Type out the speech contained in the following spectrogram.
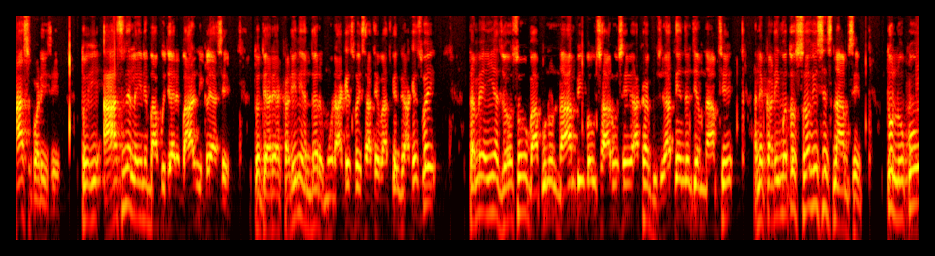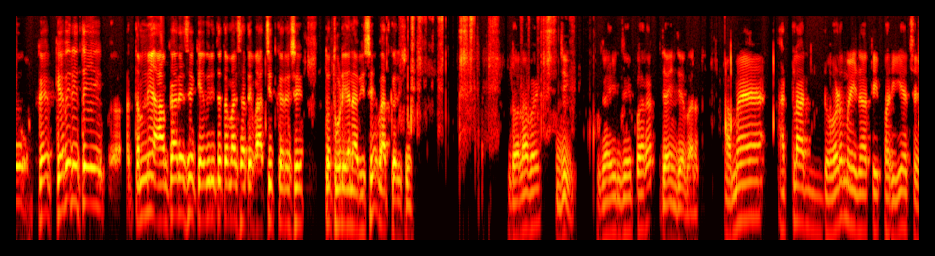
આશ પડી છે. તો એ આશને લઈને બાપુ જ્યારે બહાર નીકળ્યા છે, તો ત્યારે આ કડીની અંદર હું રાકેશભાઈ સાથે વાત કરી. રાકેશભાઈ તમે અહીંયા જોશો બાપુનું નામ બી બહુ સારું છે આખા ગુજરાતની અંદર જેમ નામ છે અને કડીમાં તો સવિશેષ નામ છે. તો લોકો કેવી રીતે તમને આવકારે છે કેવી રીતે તમારી સાથે વાતચીત કરે છે તો થોડી એના વિશે વાત કરીશું. ધોલાભાઈ જી. જય હિન્દ જય ભારત. જય હિન્દ જય ભારત. અમે આટલા દોઢ મહિનાથી ફરીએ છે.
